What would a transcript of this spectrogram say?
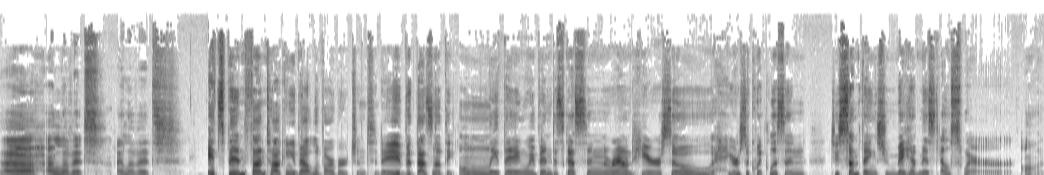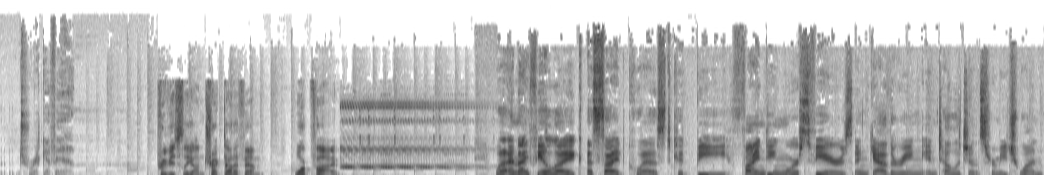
Ah, I love it. I love it. It's been fun talking about LeVar Burton today, but that's not the only thing we've been discussing around here. So here's a quick listen to some things you may have missed elsewhere on Trek FM. Previously on Trek.fm, Warp 5. Well, and I feel like a side quest could be finding more spheres and gathering intelligence from each one.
